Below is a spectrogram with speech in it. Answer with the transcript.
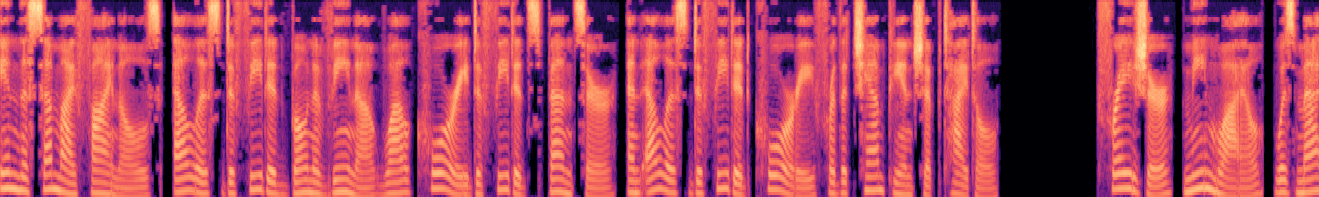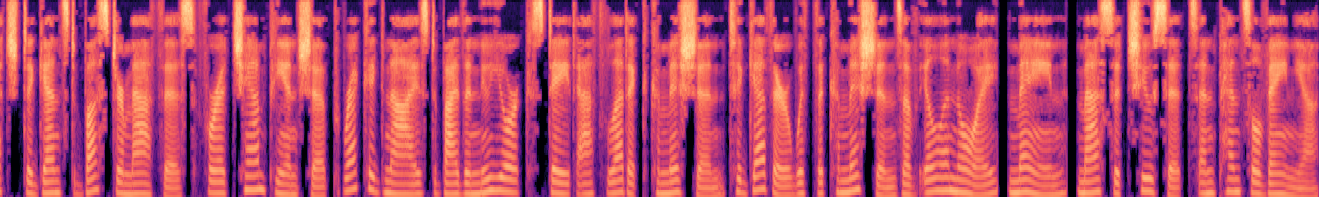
In the semi-finals, Ellis defeated Bonavena while Quarry defeated Spencer, and Ellis defeated Quarry for the championship title. Frazier, meanwhile, was matched against Buster Mathis for a championship recognized by the New York State Athletic Commission together with the commissions of Illinois, Maine, Massachusetts and Pennsylvania.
